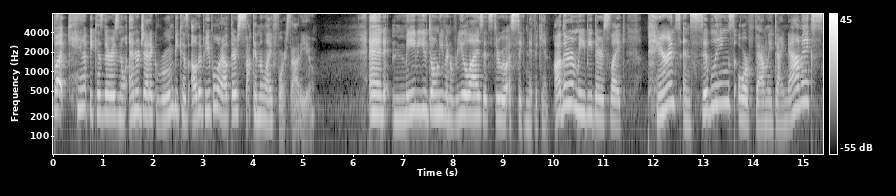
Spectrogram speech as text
but can't because there is no energetic room because other people are out there sucking the life force out of you. And maybe you don't even realize it's through a significant other. Maybe there's like parents and siblings or family dynamics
